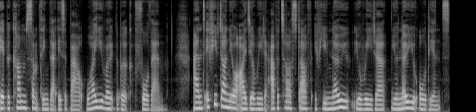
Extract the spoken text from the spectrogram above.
It becomes something that is about why you wrote the book for them. And if you've done your ideal reader avatar stuff, if you know your reader, you know your audience,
